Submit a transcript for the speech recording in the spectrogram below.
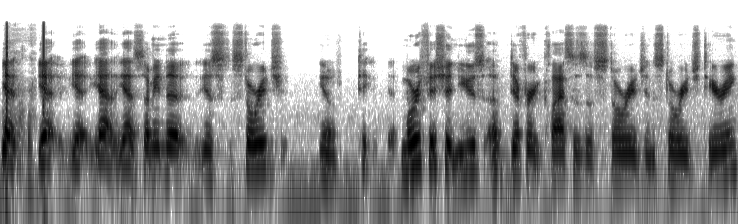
Yeah, yeah, yeah, yeah, yes. I mean the is storage, you know, more efficient use of different classes of storage and storage tiering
